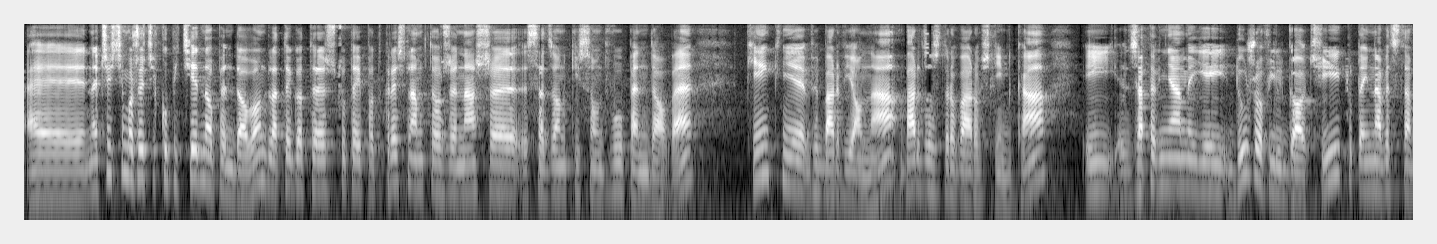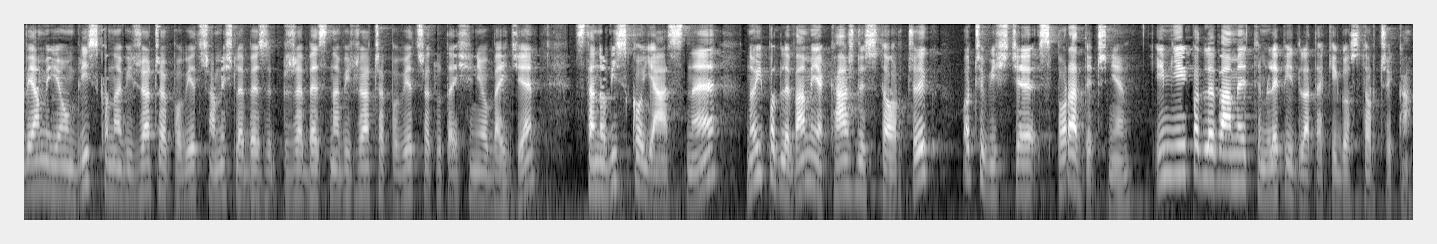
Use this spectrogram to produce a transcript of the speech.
E, najczęściej możecie kupić jednopędową, dlatego też tutaj podkreślam to, że nasze sadzonki są dwupędowe. Pięknie wybarwiona, bardzo zdrowa roślinka i zapewniamy jej dużo wilgoci. Tutaj nawet stawiamy ją blisko nawilżacza powietrza. Myślę, bez, że bez nawilżacza powietrza tutaj się nie obejdzie. Stanowisko jasne, no i podlewamy jak każdy storczyk, oczywiście sporadycznie. Im mniej podlewamy, tym lepiej dla takiego storczyka.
